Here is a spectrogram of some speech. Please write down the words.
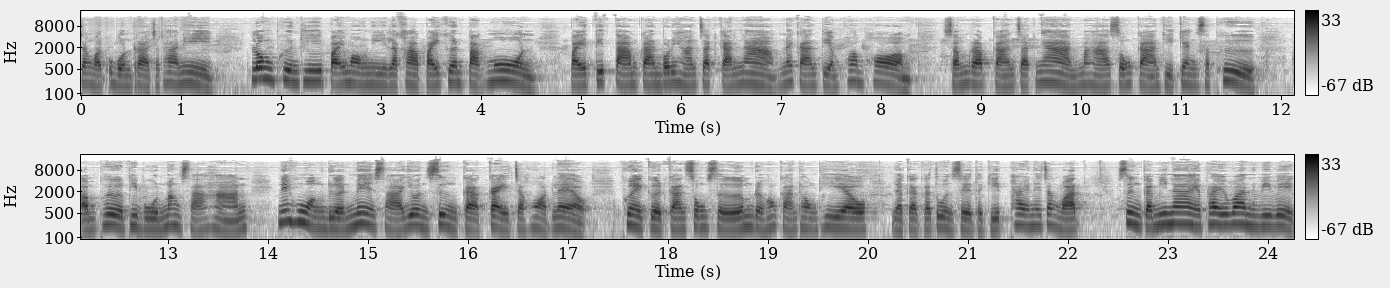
จังหวัดอุบลราชธานี ลงพื้นที่ไปมองนีราคาไปเขื่อนปากโมนไปติดตามการบริหารจัดการน้ำในการเตรียมความพร้อมสำหรับการจัดงานมหาสงการที่แก่งสะพืออำเภอพิบูลมังสาหาร ในห่วงเดือนเมษายนซึ่งกะไก่จะหอดแล้ว เพื่อให้เกิดการส่งเสริมเรื่องของการท่องเที่ยว และก็กระตุ้นเศรษฐกิจภายในจังหวัด ซึ่งก็มีนายไพรวันวิเวก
